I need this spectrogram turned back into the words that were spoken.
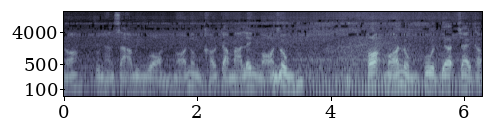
เนาะคุณหันสาวิงวอนหมอหนุ่มเขาจะมาเล่นหมอหนุ่ม เพราะหมอหนุ่มพูดเยอะใช่ครับ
